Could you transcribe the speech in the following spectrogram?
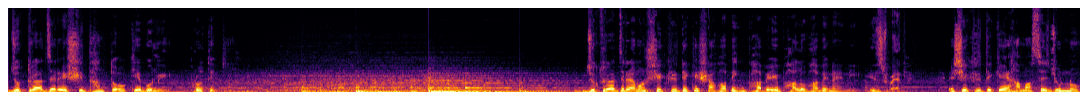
যুক্তরাজ্যের এই সিদ্ধান্ত কেবলই প্রতীকী। যুক্তরাজ্যের এমন স্বীকৃতিকে স্বাভাবিকভাবে ভালোভাবে নেয়নি ইসরায়েল। এই স্বীকৃতিকে হামাসের জন্য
